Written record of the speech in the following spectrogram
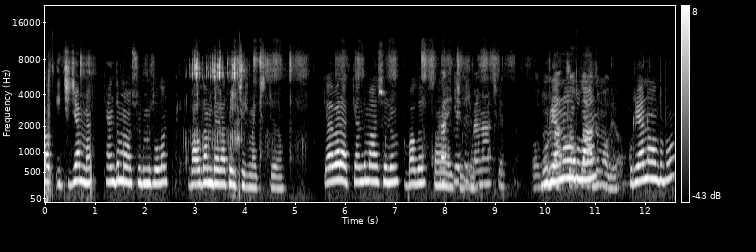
Al içeceğim ben. Kendi mahsulümüz olan baldan Berat'a içirmek istiyorum. Gel Berat kendi mahsulüm balı sana kaç getir içireceğim. ben aç keseceğim. Buraya ne oldu lan? Buraya ne oldu bu?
